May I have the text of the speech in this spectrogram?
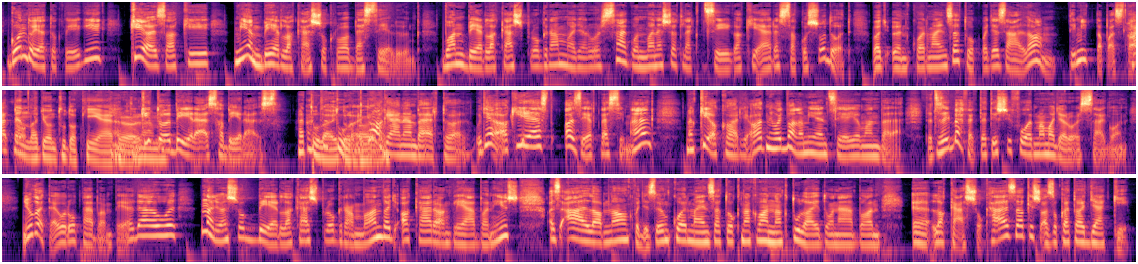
Gondoljatok végig, ki az, aki, milyen bérlakásokról beszélünk? Van bérlakásprogram Magyarországon? Van esetleg cég, aki erre szakosodott? Vagy önkormányzatok? Vagy az állam? Ti mit tapasztaltok? Hát nem nagyon tudok ilyenről. Hát, kitől bérelsz, ha bérelsz? Hát, hát tulajdon. Magánembertől, ugye? Aki ezt azért veszi meg, mert ki akarja adni, hogy valamilyen célja van vele. Tehát ez egy befektetési forma Magyarországon. Nyugat-Európában például nagyon sok bérlakás program van, vagy akár Angliában is, az államnak, vagy az önkormányzatoknak vannak tulajdonában lakások, házak, és azokat adják ki.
